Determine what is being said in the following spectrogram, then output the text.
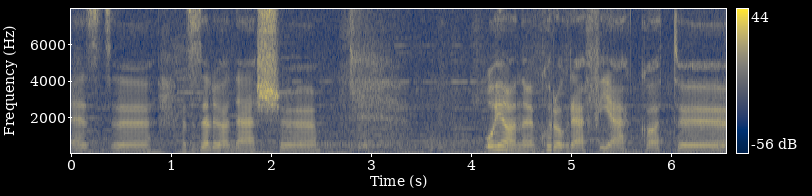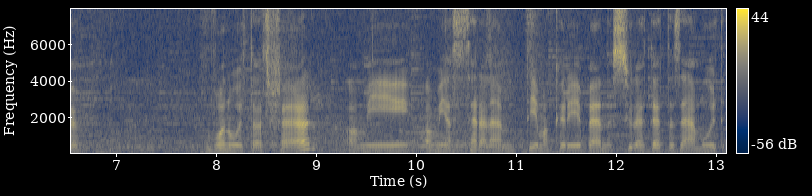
ez, ez az előadás olyan koreográfiákat vonultat fel, ami, ami a szerelem témakörében született az elmúlt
